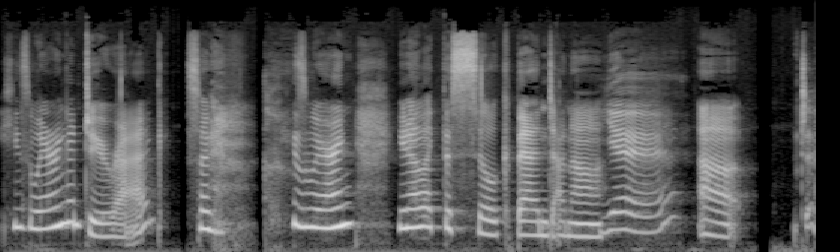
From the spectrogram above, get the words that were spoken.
he's wearing a do rag. So he's wearing, you know, like the silk bandana. Yeah. Uh,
